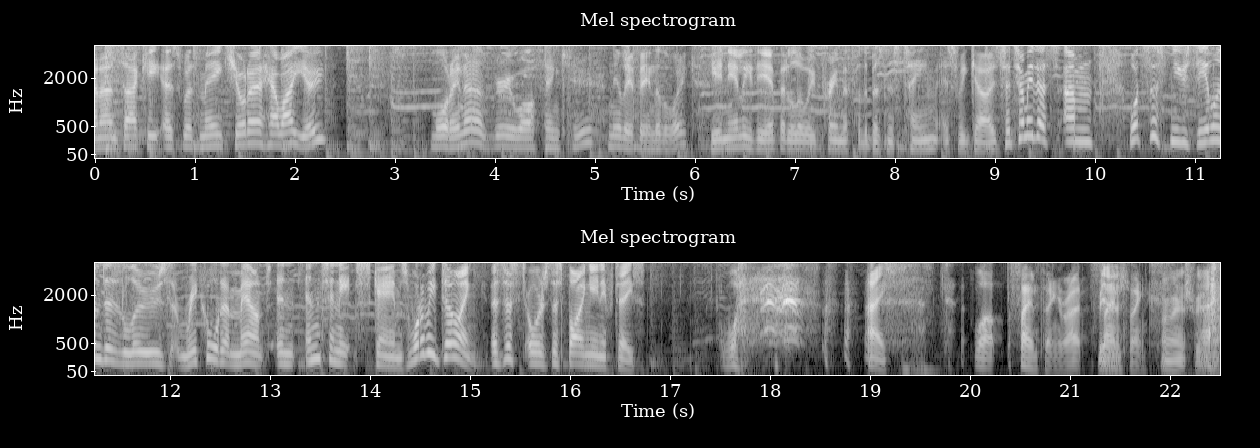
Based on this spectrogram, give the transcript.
Anan Zaki is with me. Kia ora, how are you? Morena, very well, thank you. Nearly at the end of the week. Yeah, nearly there. Bit of Louis Prima for the business team as we go. So tell me this: um, what's this New Zealanders lose record amount in internet scams? What are we doing? Is this or is this buying NFTs? What? hey. Well, same thing, right? Same yeah. thing. All right, uh,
